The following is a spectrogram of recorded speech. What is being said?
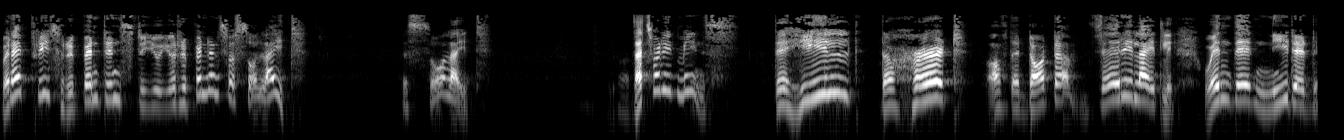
when I preach repentance to you, your repentance was so light. So light. That's what it means. They healed the hurt of the daughter very lightly. When they needed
